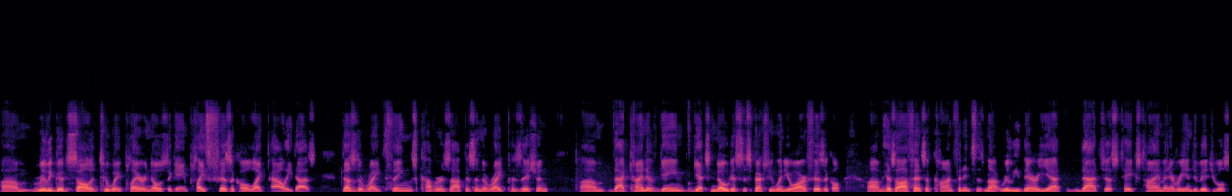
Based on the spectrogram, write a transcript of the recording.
Um, really good, solid two way player, knows the game, plays physical like Pally does, does the right things, covers up, is in the right position. Um, that kind of game gets noticed, especially when you are physical. Um, his offensive confidence is not really there yet. That just takes time, and every individual is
